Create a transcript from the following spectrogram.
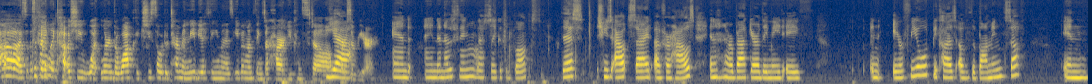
Ah, so that's kind like, of like how she what learned to walk. Like she's so determined. Maybe a theme is even when things are hard, you can still yeah. persevere. And and another thing that's like with the box, this she's outside of her house, and in her backyard they made a an airfield because of the bombing stuff, and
